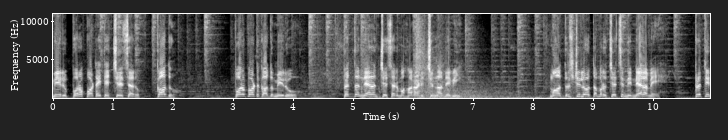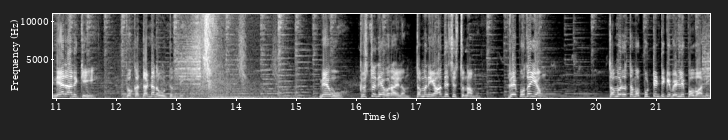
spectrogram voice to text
మీరు పొరపాటైతే చేశారు. కాదు. పొరపాటు కాదు మీరు. పెద్ద నేరం చేశారు మహారాణి చిన్నాదేవి. మా దృష్టిలో తమరు చేసింది నేరమే. ప్రతి నేరానికి ఒక దండన ఉంటుంది. మేము కృష్ణదేవరాయలం తమని ఆదేశిస్తున్నాము. రేపు ఉదయం తమరు తమ పుట్టింటికి వెళ్ళిపోవాలి.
